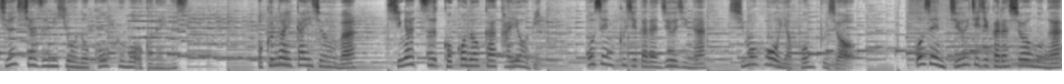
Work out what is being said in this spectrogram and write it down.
注射済み票の交付も行います。屋外会場は4月9日火曜日午前9時から10時が下法屋ポンプ場。午前11時から正午が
